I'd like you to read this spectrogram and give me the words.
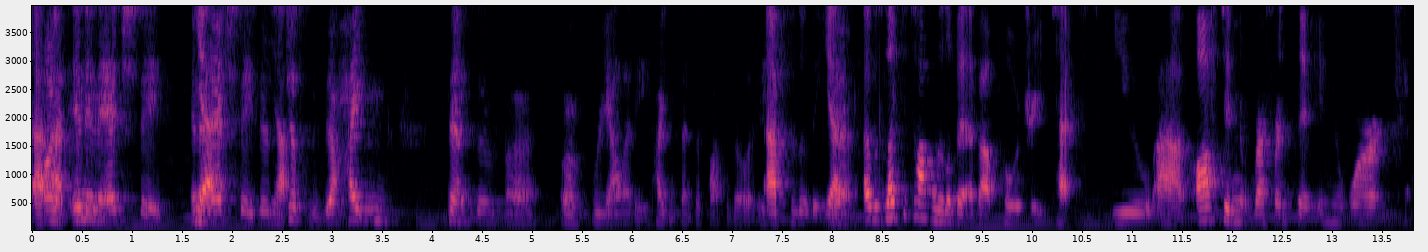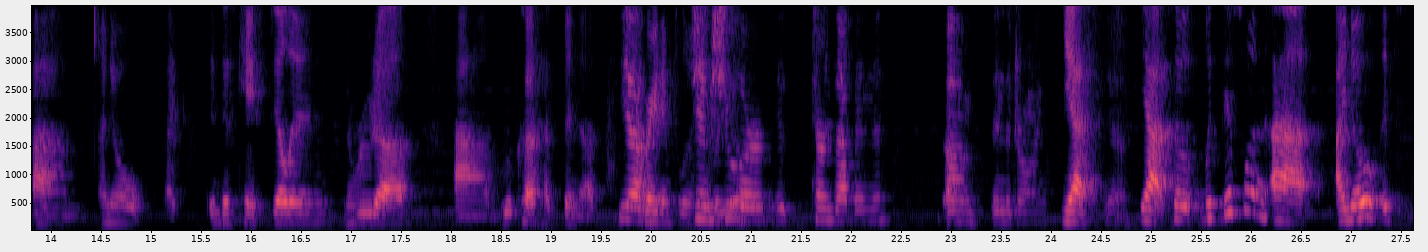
Uh, on, in an edge state in yes. state, there's yeah. just a heightened sense of, uh, of reality, heightened sense of possibility. Absolutely, yes. Yeah. I would like to talk a little bit about poetry, text. You uh, often reference it in your work. Um, I know, like in this case, Dylan, Neruda, um, Rilke has been a yeah. great influence. Jim Schuler, it turns up in this, um, in the drawings. Yes. Yeah. Yeah. So with this one, uh, I know it's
